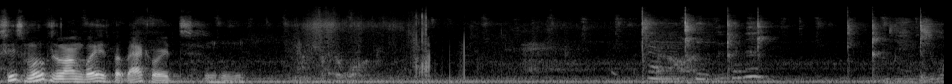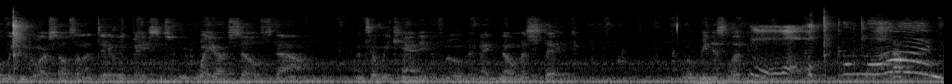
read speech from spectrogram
She's moved a long ways, but backwards. Mm-hmm. Now try to walk. Come on. This is what we do to ourselves on a daily basis. We weigh ourselves down until we can't even move. And make no mistake, moving is living. Come on.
